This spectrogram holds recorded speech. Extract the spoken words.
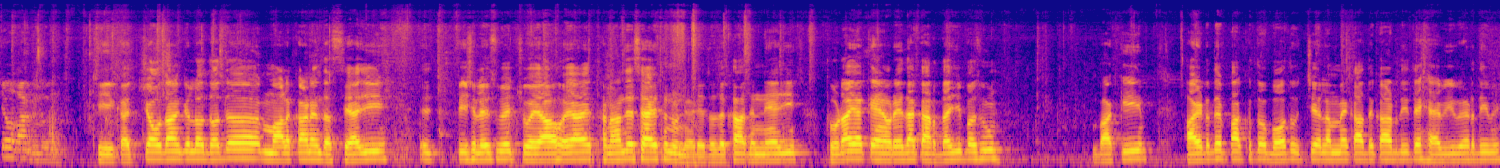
14 ਕਿਲੋ ਜੀ। ਠੀਕ ਆ 14 ਕਿਲੋ ਦੁੱਧ ਮਾਲਕਾਂ ਨੇ ਦੱਸਿਆ ਜੀ। ਇਹ ਪਿਛਲੇ ਸੂਏ ਚੋਇਆ ਹੋਇਆ ਇਹ ਥਣਾ ਦੇ ਸਾਈਜ਼ ਤੁਹਾਨੂੰ ਨੇੜੇ ਤੋਂ ਦਿਖਾ ਦਿੰਨੇ ਆ ਜੀ। ਥੋੜਾ ਜਿਹਾ ਕੈਮਰੇ ਦਾ ਕਰਦਾ ਜੀ ਪਸ਼ੂ। ਬਾਕੀ ਹਾਈਟ ਦੇ ਪੱਖ ਤੋਂ ਬਹੁਤ ਉੱਚੇ ਲੰਮੇ ਕੱਦ ਕਾਠ ਦੀ ਤੇ ਹੈਵੀ weight ਦੀ ਵੀ।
